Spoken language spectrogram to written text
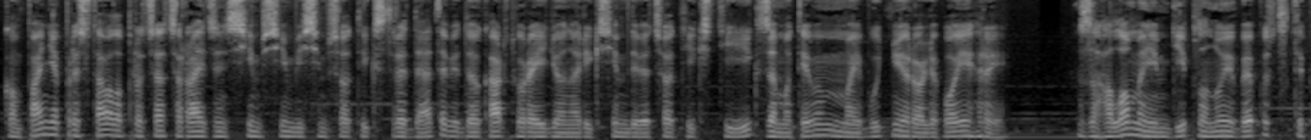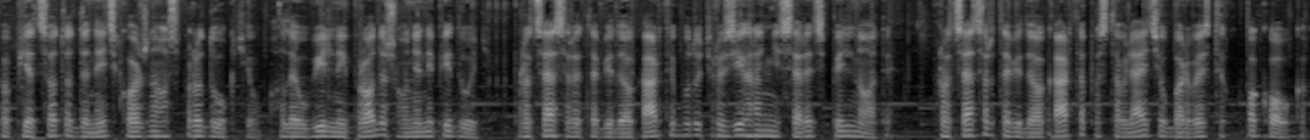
Компанія представила процесор Ryzen 7 7800X 3D та відеокарту Radeon RX 7900 XTX за мотивами майбутньої рольової гри. Загалом AMD планує випустити по 500 одиниць кожного з продуктів, але у вільний продаж вони не підуть. Процесори та відеокарти будуть розіграні серед спільноти. Процесор та відеокарта поставляються у барвистих упаковках.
